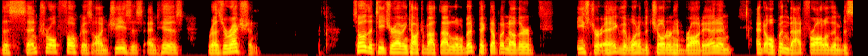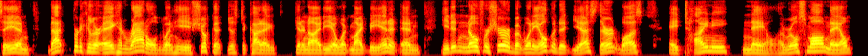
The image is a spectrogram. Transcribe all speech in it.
the central focus on Jesus and his resurrection. So the teacher, having talked about that a little bit, picked up another Easter egg that one of the children had brought in and and opened that for all of them to see. And that particular egg had rattled when he shook it just to kind of get an idea what might be in it. And he didn't know for sure, but when he opened it, yes, there it was a tiny nail, a real small nail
